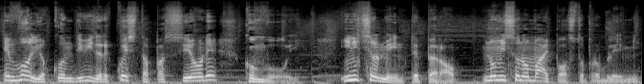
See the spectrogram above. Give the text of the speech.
e voglio condividere questa passione con voi. Inizialmente, però, non mi sono mai posto problemi.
